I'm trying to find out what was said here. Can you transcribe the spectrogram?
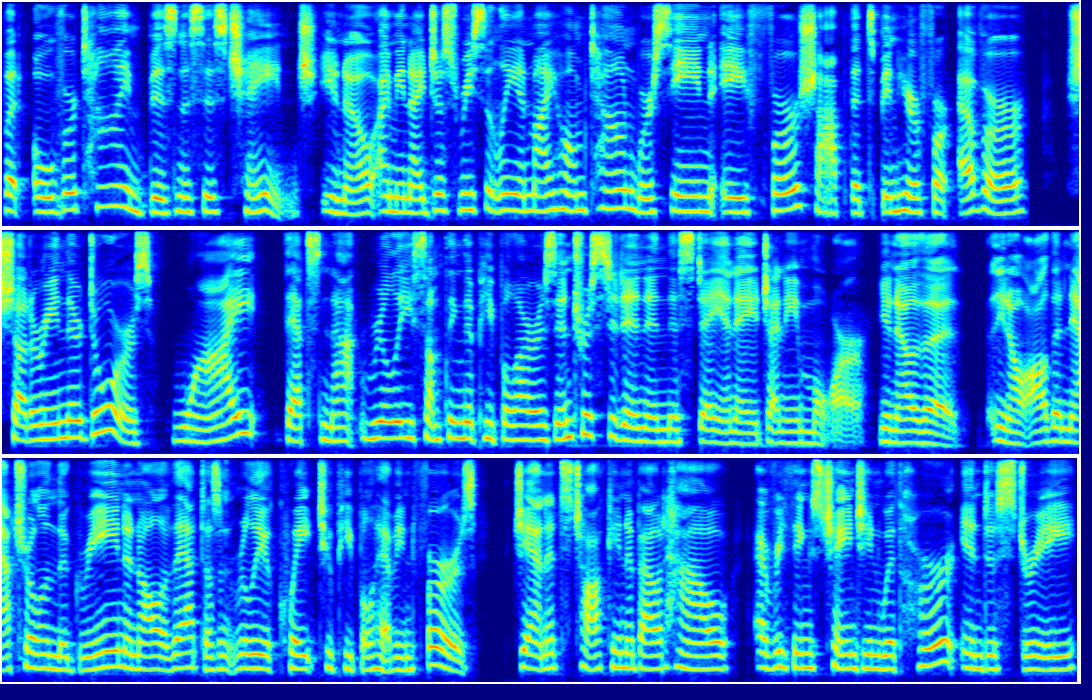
But over time, businesses change. You know, I mean, I just recently in my hometown, we're seeing a fur shop that's been here forever shuttering their doors. Why? That's not really something that people are as interested in in this day and age anymore. You know, the, you know, all the natural and the green and all of that doesn't really equate to people having furs. Janet's talking about how everything's changing with her industry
